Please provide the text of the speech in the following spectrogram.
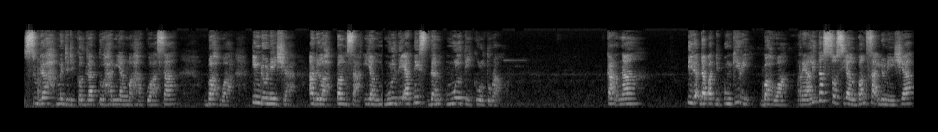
Sudah menjadi kodrat Tuhan yang Maha Kuasa bahwa Indonesia adalah bangsa yang multi etnis dan multikultural. Karena tidak dapat dipungkiri bahwa realitas sosial bangsa Indonesia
